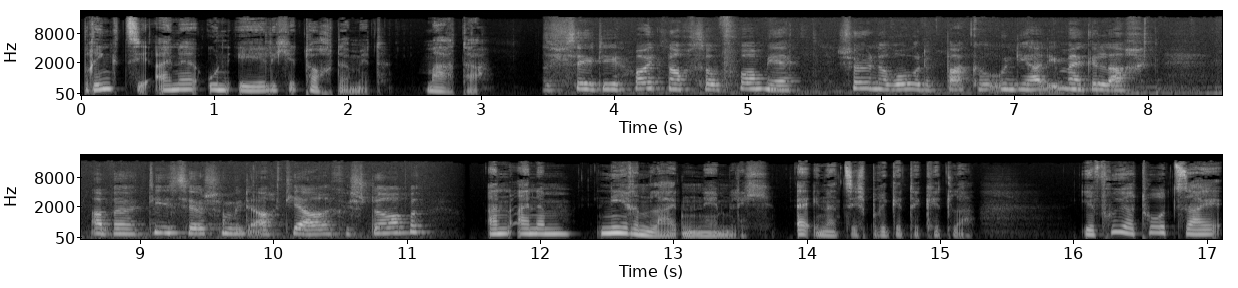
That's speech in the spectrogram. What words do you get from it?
bringt sie eine uneheliche Tochter mit, Martha. Ich sehe die heute noch so vor mir schöne rote Backe und die hat immer gelacht. Aber die ist ja schon mit acht Jahren gestorben. An einem Nierenleiden nämlich, erinnert sich Brigitte Kittler. Ihr früher Tod sei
